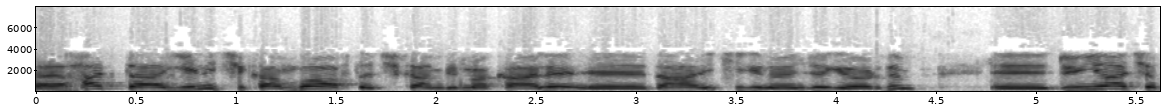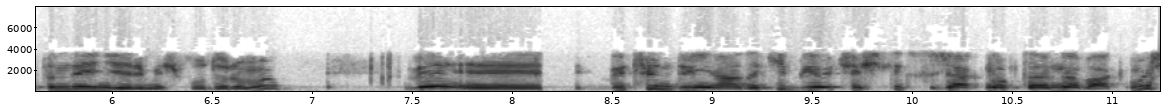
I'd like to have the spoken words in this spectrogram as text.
E, hatta yeni çıkan bu hafta çıkan bir makale e, daha iki gün önce gördüm. E, dünya çapında incelemiş bu durumu ve e, bütün dünyadaki biyoçeşitlik sıcak noktalarına bakmış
